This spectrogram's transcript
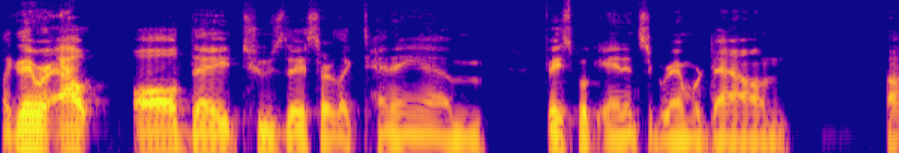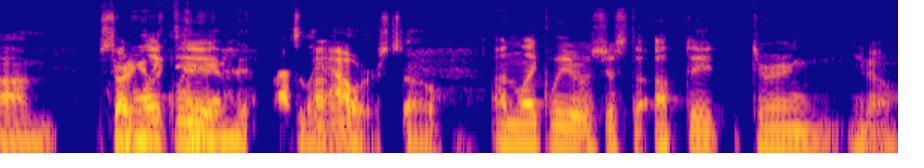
Like they were out all day Tuesday, started like 10 a.m. Facebook and Instagram were down. Um starting at like 10 a.m. It lasted like hours. So Unlikely it was just an update during you know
